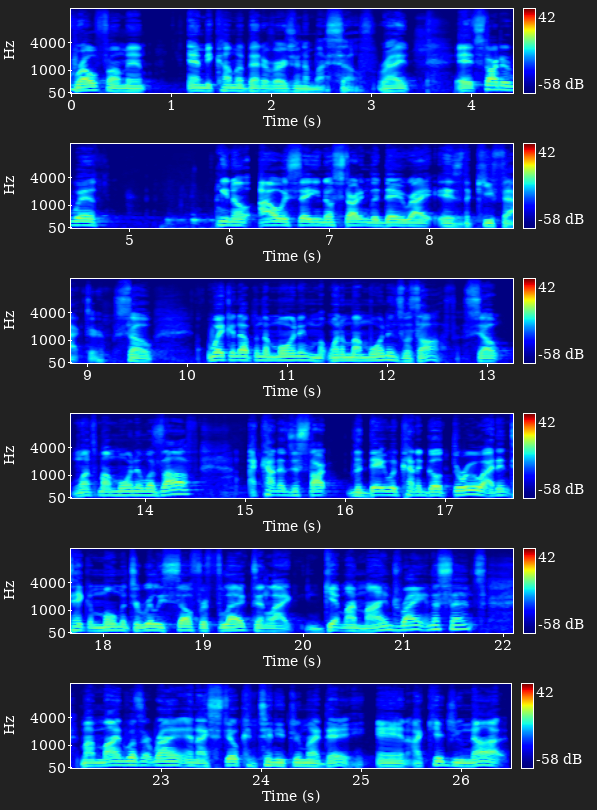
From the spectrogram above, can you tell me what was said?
grow from it, and become a better version of myself, right? It started with, you know, I always say, you know, starting the day right is the key factor. So, waking up in the morning, one of my mornings was off. So, once my morning was off, I kind of just start the day would kind of go through. I didn't take a moment to really self reflect and like get my mind right in a sense. My mind wasn't right, and I still continued through my day. And I kid you not,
